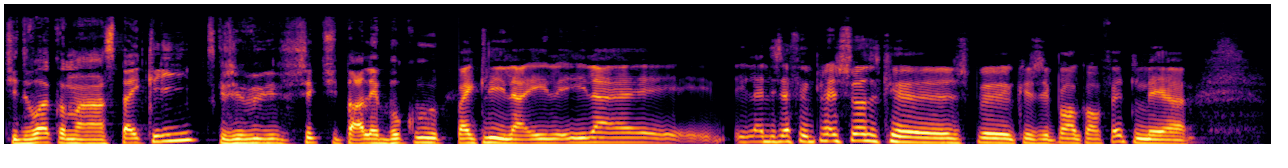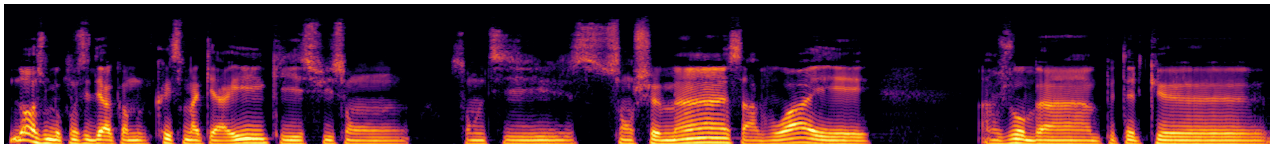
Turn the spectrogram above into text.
Tu te vois comme un Spike Lee? Parce que j'ai vu, je sais que tu parlais beaucoup. Spike Lee, il a, il, il a, il a déjà fait plein de choses que je peux, que j'ai pas encore faites, mais euh, non, je me considère comme Chris Macari qui suit son, son petit, son chemin, sa voie, et un jour, ben, peut-être que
